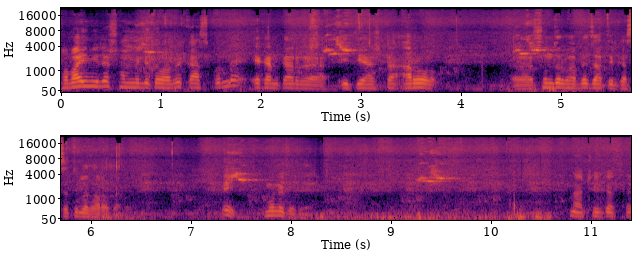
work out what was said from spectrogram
সবাই মিলে সম্মিলিতভাবে কাজ করলে এখানকার ইতিহাসটা আরও সুন্দরভাবে জাতির কাছে তুলে ধরা যাবে। এই, মনে করি। না, ঠিক আছে।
